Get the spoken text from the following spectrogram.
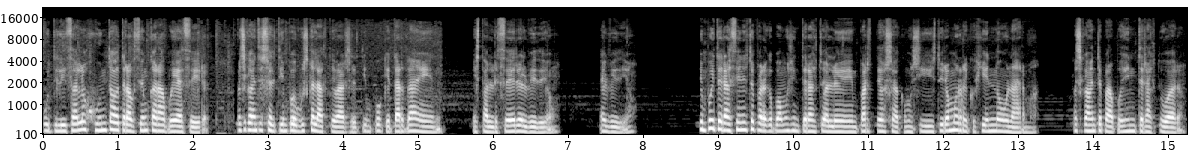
utilizarlo junto a otra opción que ahora voy a decir. Básicamente es el tiempo de búsqueda al activarse, el tiempo que tarda en establecer el vídeo. El vídeo. Tiempo de interacción, esto es para que podamos interactuar en parte, o sea, como si estuviéramos recogiendo un arma. Básicamente para poder interactuar.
